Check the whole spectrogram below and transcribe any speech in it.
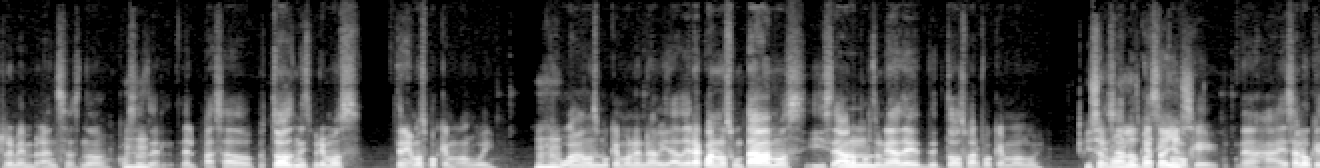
remembranzas, ¿no? Cosas del, del pasado. Pues todos mis primos teníamos Pokémon, güey. Jugábamos. Pokémon en Navidad. Era cuando nos juntábamos y se daba la Mm. oportunidad de, de todos jugar Pokémon, güey. ¿Y se armaban las como batallas? que, ajá, es algo que,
